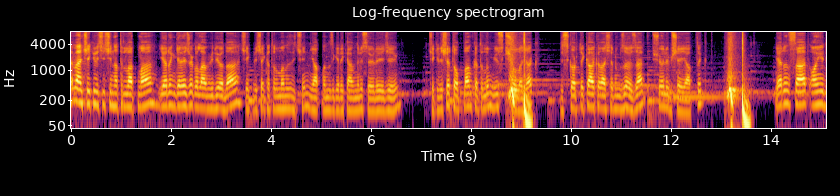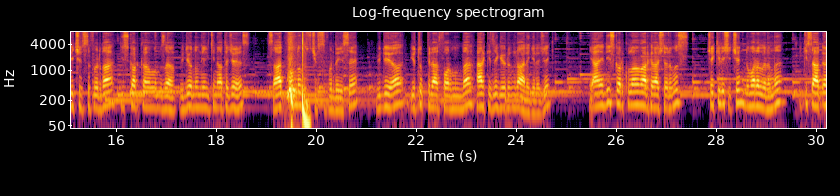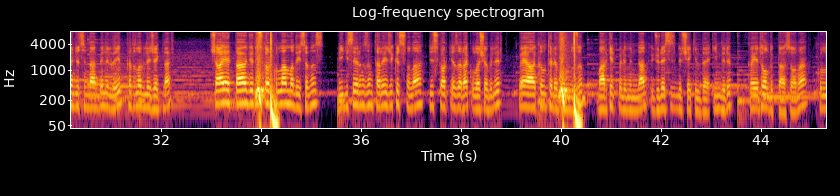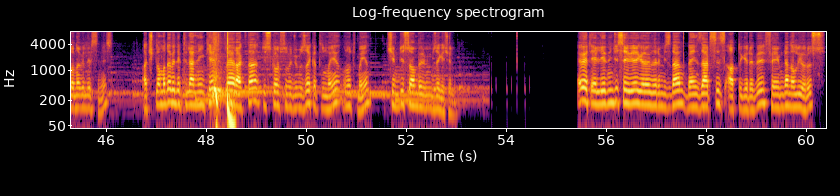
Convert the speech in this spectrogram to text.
Hemen çekiliş için hatırlatma. Yarın gelecek olan videoda çekilişe katılmanız için yapmanız gerekenleri söyleyeceğim. Çekilişe toplam katılım 100 kişi olacak. Discord'daki arkadaşlarımıza özel şöyle bir şey yaptık. Yarın saat 17.00'da Discord kanalımıza videonun linkini atacağız. Saat 19.00'da ise video YouTube platformunda herkese görünür hale gelecek. Yani Discord kullanan arkadaşlarımız çekiliş için numaralarını 2 saat öncesinden belirleyip katılabilecekler. Şayet daha önce Discord kullanmadıysanız bilgisayarınızın tarayıcı kısmına Discord yazarak ulaşabilir veya akıllı telefonunuzun market bölümünden ücretsiz bir şekilde indirip kayıt olduktan sonra kullanabilirsiniz. Açıklamada belirtilen linke tıklayarak da Discord sunucumuza katılmayı unutmayın. Şimdi son bölümümüze geçelim. Evet 57. seviye görevlerimizden benzersiz adlı görevi Fame'den alıyoruz.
